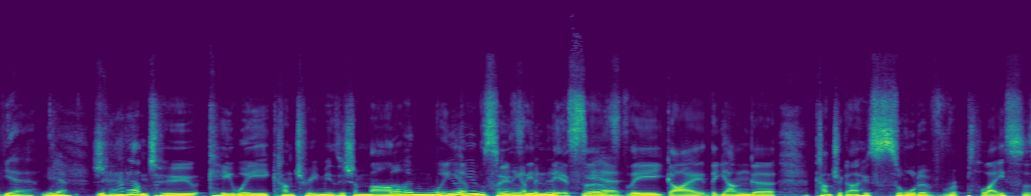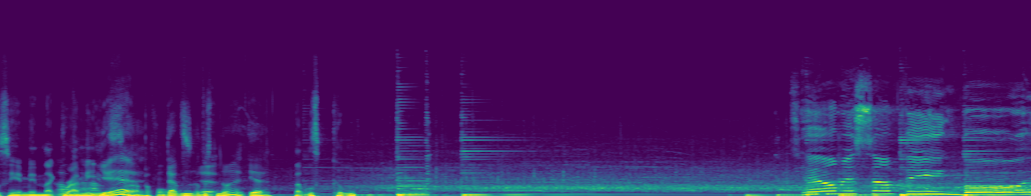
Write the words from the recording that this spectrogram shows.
Yeah, you know, Shout out to Kiwi country musician Marlon, Marlon Williams, Williams who's in, in there. this Yeah. as the guy, the younger country guy who sort of replaces him in that Oh, Grammy wow. uh, yeah, that, was- that was yeah. nice. Yeah, that was cool. Tell me something, boy.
